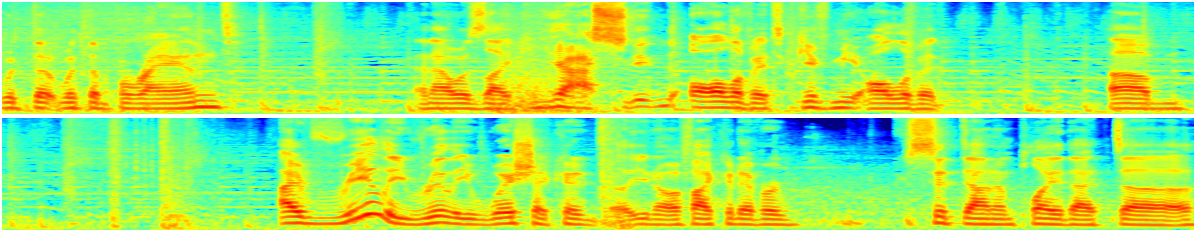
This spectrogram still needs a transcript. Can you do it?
with the with the brand and I was like, yes, all of it. Give me all of it. Um, I really, really wish I could, uh, you know, if I could ever sit down and play that, uh,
